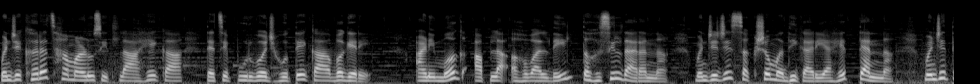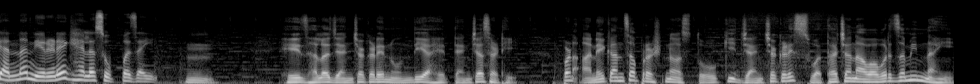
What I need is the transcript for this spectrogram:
म्हणजे खरंच हा माणूस इथला आहे का? त्याचे पूर्वज होते का? वगैरे. आणि मग आपला अहवाल देईल तहसीलदारांना. म्हणजे जे सक्षम अधिकारी आहेत त्यांना. म्हणजे त्यांना निर्णय घ्यायला सोपं जाईल. हे झालं ज्यांच्याकडे नोंदी आहेत त्यांच्यासाठी. पण अनेकांचा प्रश्न असतो की ज्यांच्याकडे स्वतःच्या नावावर जमीन नाही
